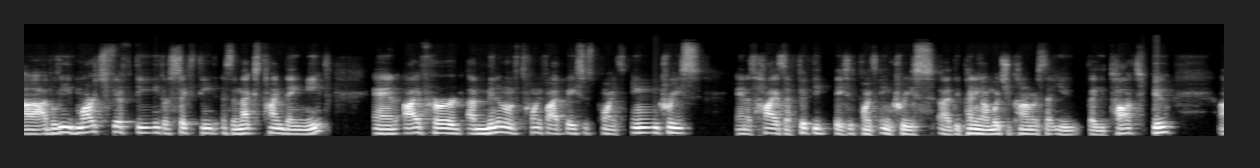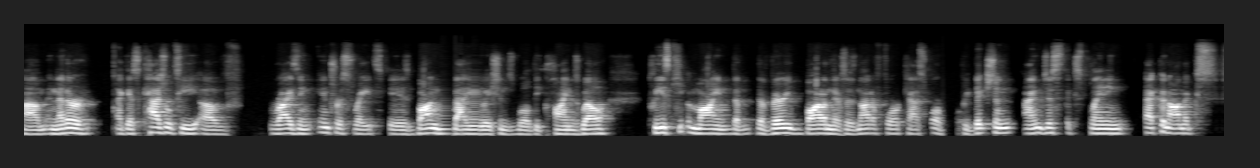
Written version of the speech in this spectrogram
Uh, I believe March 15th or 16th is the next time they meet, and I've heard a minimum of 25 basis points increase and as high as a 50 basis points increase, uh, depending on which economist that you that you talk to. Um, another, I guess, casualty of rising interest rates is bond valuations will decline as well please keep in mind the, the very bottom there says not a forecast or prediction. I'm just explaining economics,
